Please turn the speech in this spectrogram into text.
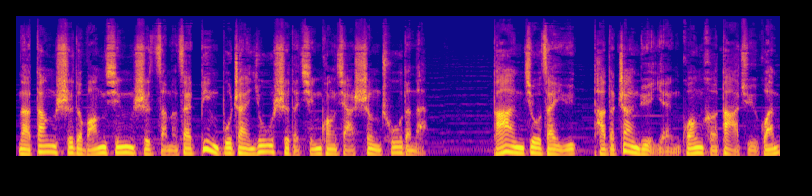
那当时的王兴是怎么在并不占优势的情况下胜出的呢？答案就在于他的战略眼光和大局观。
